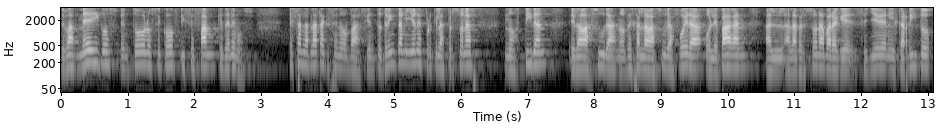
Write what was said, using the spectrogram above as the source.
de más médicos en todos los ECOF y CEFAM que tenemos. Esa es la plata que se nos va. 130 millones porque las personas nos tiran la basura, nos dejan la basura afuera o le pagan a la persona para que se lleve en el carrito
